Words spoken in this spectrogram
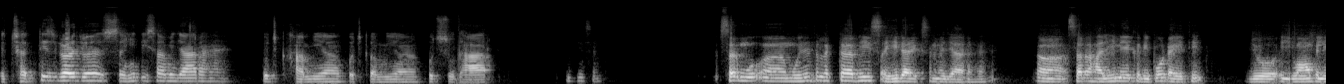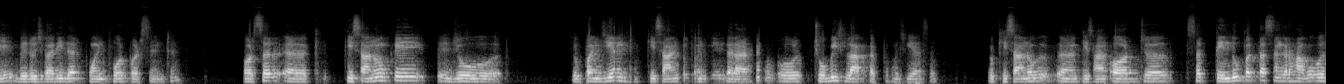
ये छत्तीसगढ़ जो है सही दिशा में जा रहा है। कुछ खामियाँ कुछ कमियाँ कुछ सुधार। जी सर। सर मुझे तो लगता है अभी सही डायरेक्शन में जा रहा है। अ, सर हाल ही में एक रिपोर्ट आई थी जो युवाओं के लिए बेरोजगारी दर पॉइंट फोर परसेंट है। और सर कि- किसानों के जो जो पंजीयन है किसान जो पंजीयन करा रहे हैं वो चौबीस लाख तक पहुँच गया सर। तो किसानों अ, किसान और जो सर तेंदुपत्ता संग्राहकों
